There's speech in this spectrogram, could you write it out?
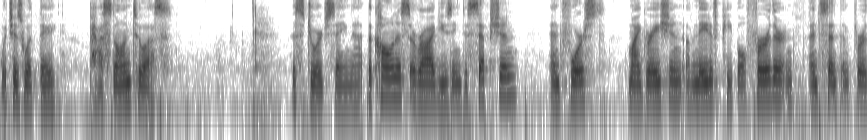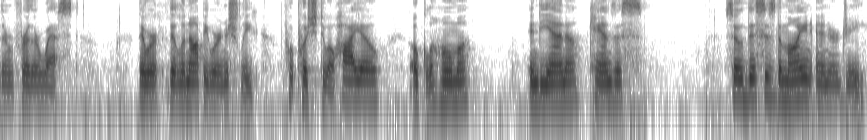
which is what they passed on to us. This is George saying that. The colonists arrived using deception and forced migration of native people further and, and sent them further and further west. They were, the Lenape were initially pu- pushed to Ohio, Oklahoma, Indiana, Kansas. So, this is the mine energy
